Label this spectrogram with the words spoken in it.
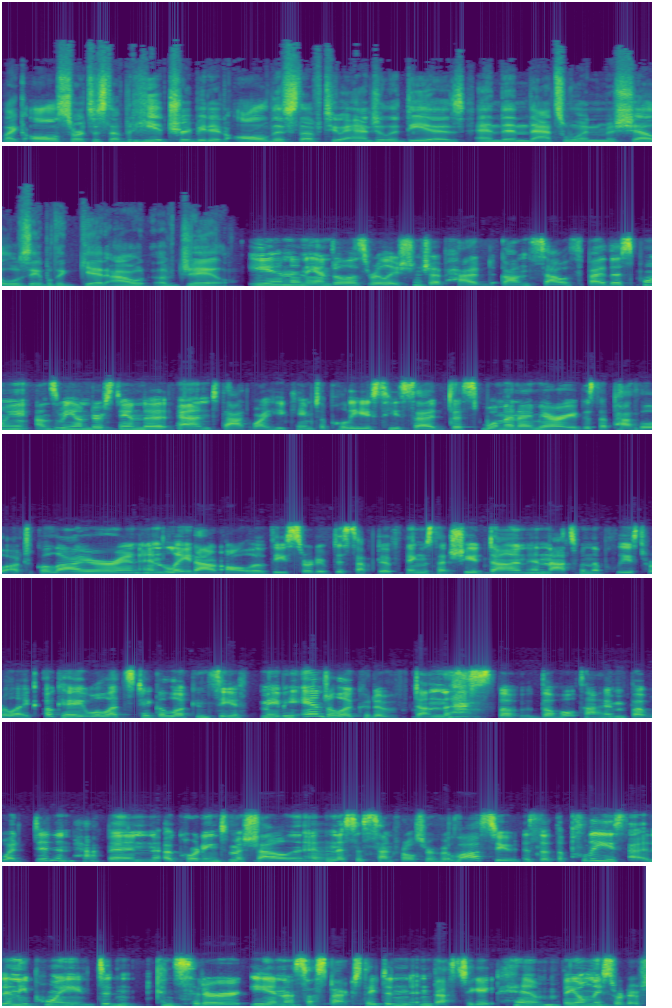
like all sorts of stuff. But he attributed all this stuff to Angela Diaz. And then that's when Michelle was able to get out of jail. Ian and Angela's relationship had gone south by this point, as we understand understand it. And that's why he came to police. He said, This woman I married is a pathological liar and, and laid out all of these sort of deceptive things that she had done. And that's when the police were like, Okay, well, let's take a look and see if maybe Angela could have done this the, the whole time. But what didn't happen, according to Michelle, and, and this is central to her lawsuit, is that the police at any point didn't consider Ian a suspect. They didn't investigate him. They only sort of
